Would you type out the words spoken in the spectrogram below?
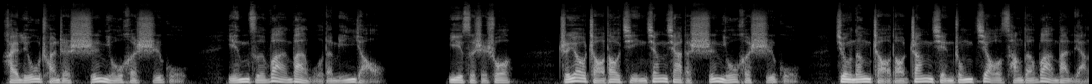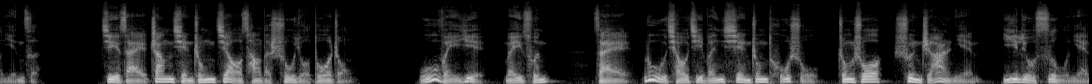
还流传着石牛和石鼓、银子万万五的民谣，意思是说，只要找到锦江下的石牛和石鼓，就能找到张献忠窖藏的万万两银子。记载张献忠窖藏的书有多种。吴伟业梅村在《路桥记文献中图属》中说，顺治二年（一六四五年），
